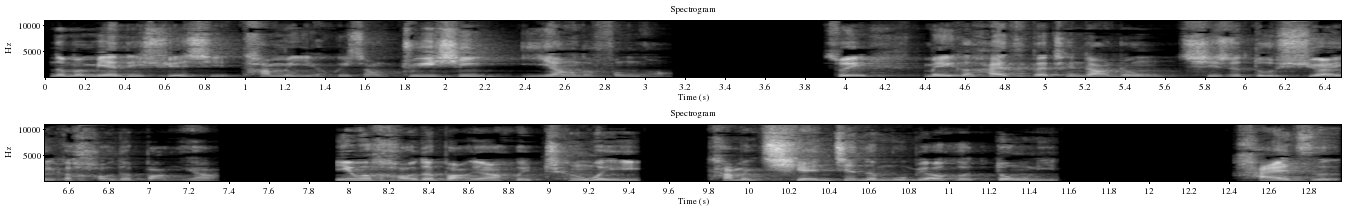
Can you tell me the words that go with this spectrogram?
那么面对学习，他们也会像追星一样的疯狂。所以每个孩子在成长中其实都需要一个好的榜样，因为好的榜样会成为他们前进的目标和动力。孩子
